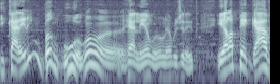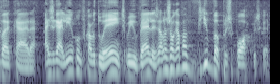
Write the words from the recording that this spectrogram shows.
E, cara, era em Bangu, algum realengo, não lembro direito. E ela pegava, cara, as galinhas quando ficava doente, meio velhas, ela jogava viva pros porcos, cara.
